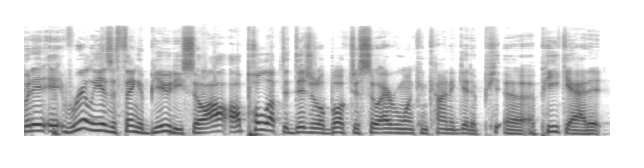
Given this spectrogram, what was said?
But it, it really is a thing of beauty. So I'll, I'll pull up the digital book just so everyone can kind of get a, uh, a peek at it.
